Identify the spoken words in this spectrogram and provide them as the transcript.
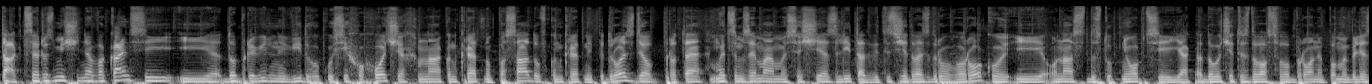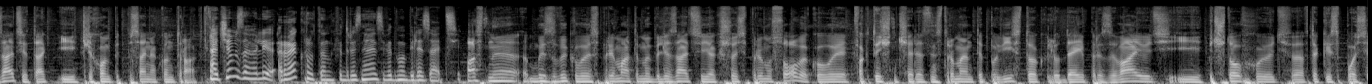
Так, це розміщення вакансій і добровільний відгук усіх охочих на конкретну посаду в конкретний підрозділ. Проте ми цим займаємося ще з літа 2022 року, і у нас доступні опції як долучитись до ВАВС оборони по мобілізації, так і шляхом підписання контракту. А чим взагалі рекрутинг відрізняється від мобілізації? Власне, ми звикли сприймати мобілізацію як щось примусове, коли фактично через інструменти повісток людей призивають і підштовхують в такий спосіб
